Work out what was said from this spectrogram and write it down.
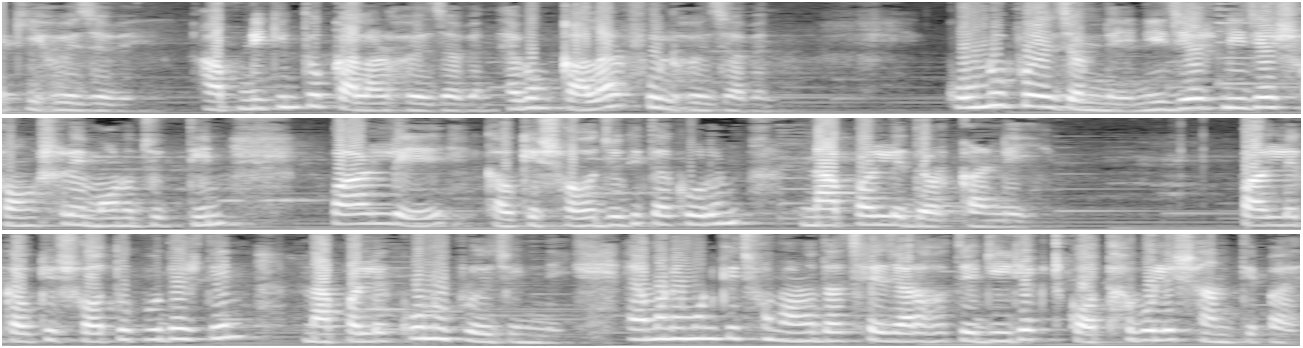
একই হয়ে যাবে। আপনি কিন্তু কালার হয়ে যাবেন এবং কালারফুল হয়ে যাবেন। কোনো প্রয়োজন নেই। নিজের নিজের সংসারে মনোযোগ দিন। পারলে কাউকে সহযোগিতা করুন, না পারলে দরকার নেই। পারলে কাউকে সৎ উপদেশ দিন, না পারলে কোনো প্রয়োজন নেই। এমন এমন কিছু ননদ আছে যারা হচ্ছে ডিরেক্ট কথা বলে শান্তি পায়।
